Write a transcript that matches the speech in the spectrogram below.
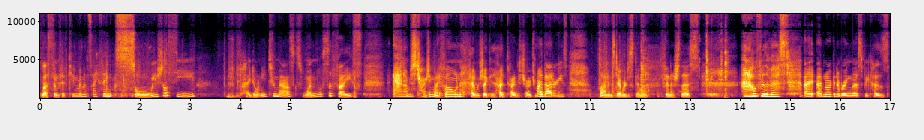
less than 15 minutes, I think. So we shall see. I don't need two masks. One will suffice. And I'm just charging my phone. I wish I could had time to charge my batteries, but instead we're just gonna finish this and hope for the best. I, I'm not gonna bring this because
